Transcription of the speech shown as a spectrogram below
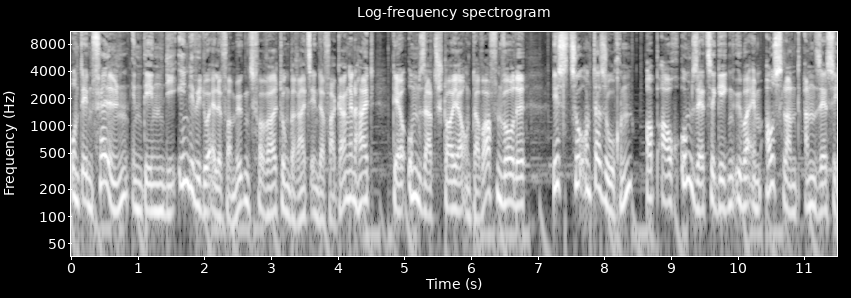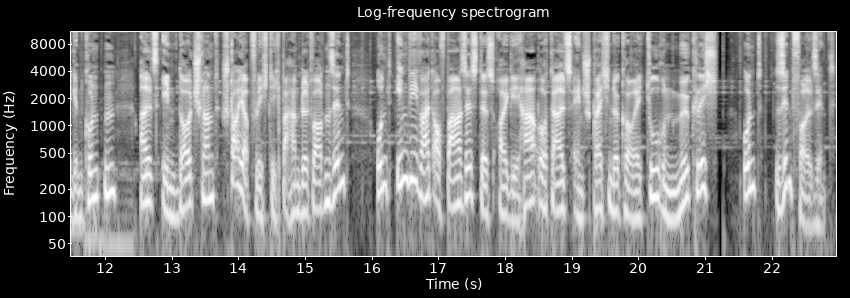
Und in Fällen, in denen die individuelle Vermögensverwaltung bereits in der Vergangenheit der Umsatzsteuer unterworfen wurde, ist zu untersuchen, ob auch Umsätze gegenüber im Ausland ansässigen Kunden als in Deutschland steuerpflichtig behandelt worden sind und inwieweit auf Basis des EuGH-Urteils entsprechende Korrekturen möglich und sinnvoll sind.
